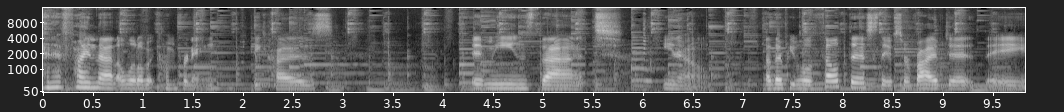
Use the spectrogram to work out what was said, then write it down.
kind of find that a little bit comforting because it means that, you know, other people have felt this, they've survived it, they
